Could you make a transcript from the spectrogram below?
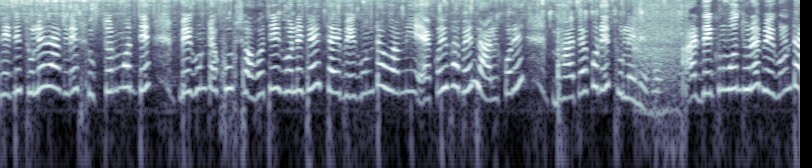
ভেজে তুলে রাখলে শুক্তোর মধ্যে বেগুনটা খুব সহজেই গলে যায়, তাই বেগুনটাও আমি একইভাবে লাল করে ভাজা করে তুলে নেব। আর দেখুন বন্ধুরা, বেগুনটা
